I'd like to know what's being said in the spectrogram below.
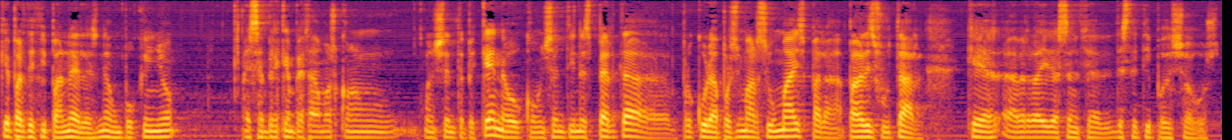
que participan neles, né? Un poquinho e sempre que empezamos con, con xente pequena ou con xente inexperta procura aproximarse un máis para, para disfrutar que é a verdadeira esencia deste tipo de xogos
